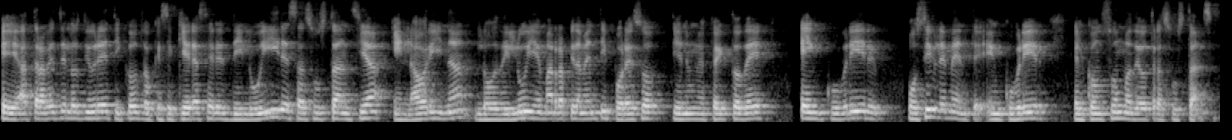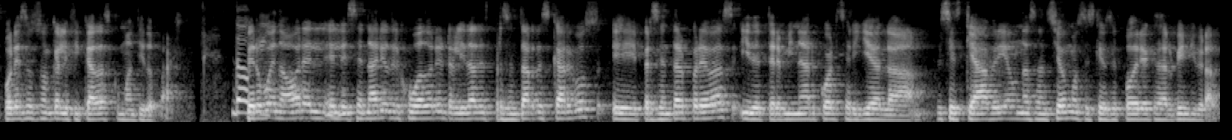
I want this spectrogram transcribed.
eh, a través de los diuréticos lo que se quiere hacer es diluir esa sustancia en la orina, lo diluye más rápidamente y por eso tiene un efecto de encubrir, posiblemente encubrir el consumo de otras sustancias. Por eso son calificadas como antidopaje. Pero bueno, ahora el, escenario del jugador en realidad es presentar descargos, eh, presentar pruebas y determinar cuál sería la, si es que habría una sanción o si es que se podría quedar bien librado.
